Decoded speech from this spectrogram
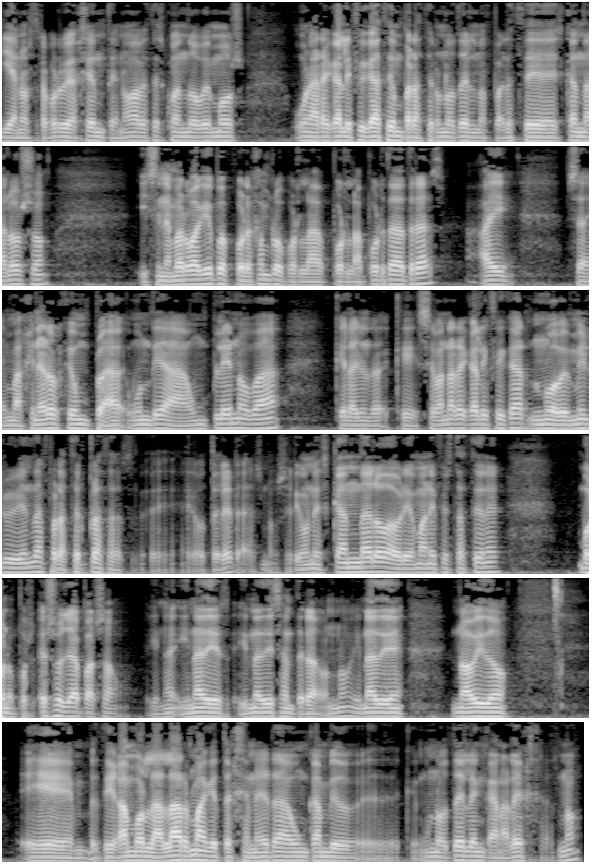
y a nuestra propia gente, ¿no? A veces cuando vemos una recalificación para hacer un hotel nos parece escandaloso y sin embargo aquí, pues por ejemplo, por la, por la puerta de atrás hay, o sea, imaginaros que un, un día un pleno va que, ayunta- que se van a recalificar 9.000 viviendas para hacer plazas eh, hoteleras, ¿no? Sería un escándalo, habría manifestaciones. Bueno, pues eso ya ha pasado y, na- y nadie, y nadie se ha enterado, ¿no? Y nadie, no ha habido, eh, digamos, la alarma que te genera un cambio, eh, un hotel en Canalejas, ¿no?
